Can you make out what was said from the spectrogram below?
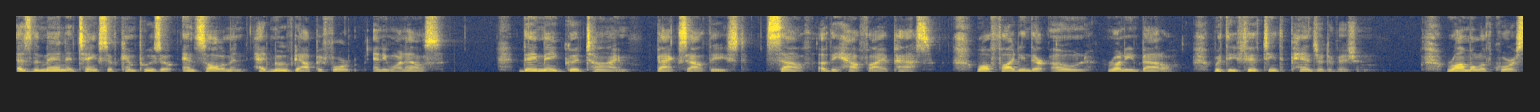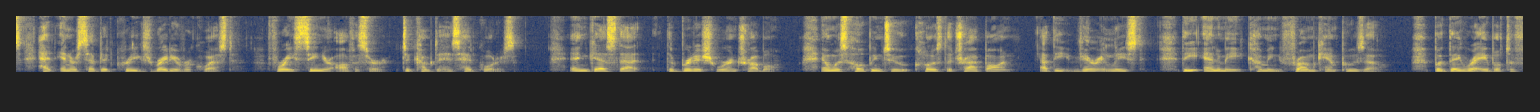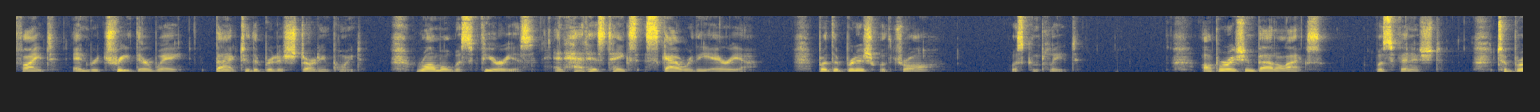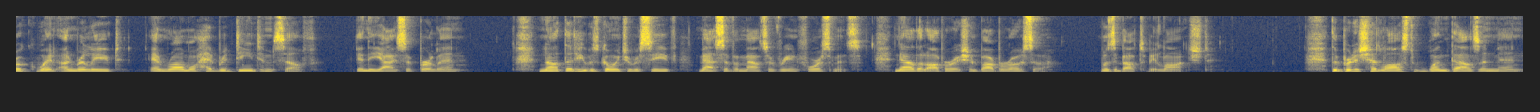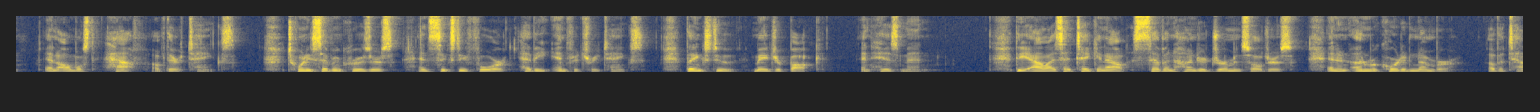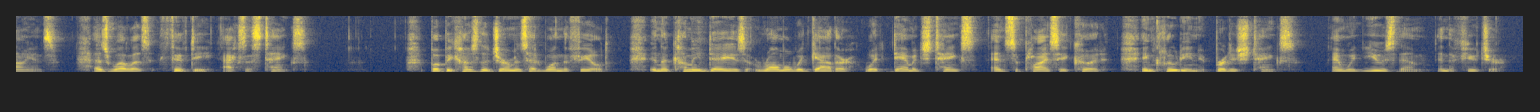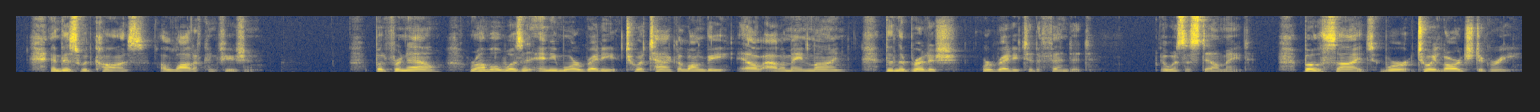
As the men and tanks of Campuzo and Sollum had moved out before anyone else, they made good time back southeast, south of the Halfaya Pass, while fighting their own running battle with the 15th Panzer Division. Rommel, of course, had intercepted Creagh's radio request for a senior officer to come to his headquarters and guessed that the British were in trouble and was hoping to close the trap on, at the very least, the enemy coming from Campuzo. But they were able to fight and retreat their way back to the British starting point. Rommel was furious and had his tanks scour the area, but the British withdrawal was complete. Operation Battle Axe was finished. Tobruk went unrelieved, and Rommel had redeemed himself in the eyes of Berlin. Not that he was going to receive massive amounts of reinforcements, now that Operation Barbarossa was about to be launched. The British had lost 1,000 men and almost half of their tanks. 27 cruisers, and 64 heavy infantry tanks, thanks to Major Bach and his men. The Allies had taken out 700 German soldiers and an unrecorded number of Italians, as well as 50 Axis tanks. But because the Germans had won the field, in the coming days Rommel would gather what damaged tanks and supplies he could, including British tanks, and would use them in the future and this would cause a lot of confusion. But for now, Rommel wasn't any more ready to attack along the El Alamein line than the British were ready to defend it. It was a stalemate. Both sides were, to a large degree,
